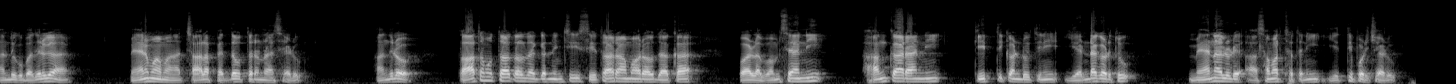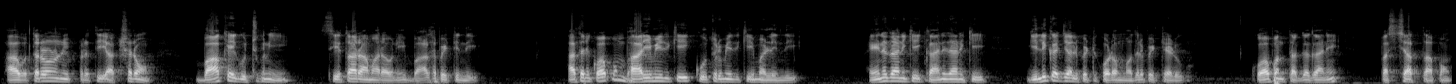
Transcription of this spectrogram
అందుకు బదులుగా మేనమామ చాలా పెద్ద ఉత్తరం రాశాడు. అందులో తాత ముత్తాతల దగ్గర నుంచి సీతారామారావు దాకా వాళ్ళ వంశాన్ని అహంకారాన్ని కీర్తికండూతిని ఎండగడుతూ మేనలుడి అసమర్థతని ఎత్తిపొడిచాడు. ఆ ఉత్తరంలోని ప్రతి అక్షరం బాకై గుచ్చుకుని సీతారామారావుని బాధపెట్టింది. అతని కోపం భార్య మీదికి కూతురు మీదికి మళ్ళింది. అయినదానికి కానిదానికి గిల్లికజ్జాలు పెట్టుకోవడం మొదలుపెట్టాడు. కోపం తగ్గగానే పశ్చాత్తాపం.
